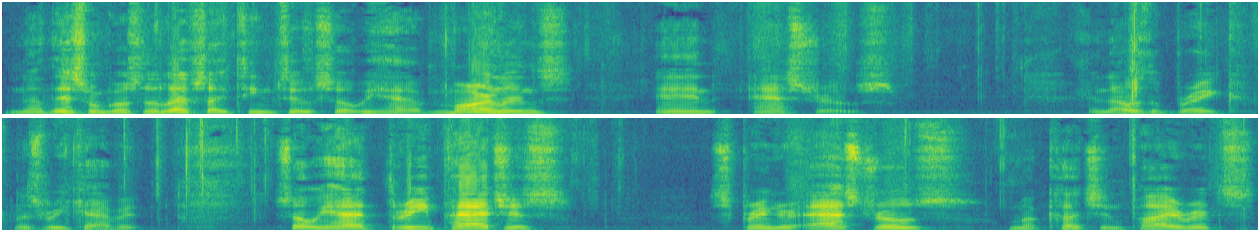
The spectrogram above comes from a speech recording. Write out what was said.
Now this one goes to the left side team too. So we have Marlins and Astros. And that was the break. Let's recap it. So we had three patches. Springer Astros, McCutchen Pirates,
